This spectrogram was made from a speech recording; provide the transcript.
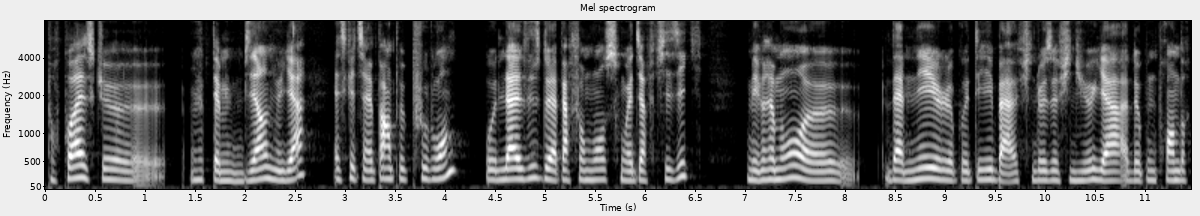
pourquoi est-ce que, vu que tu aimes bien le yoga, est-ce que tu n'irais pas un peu plus loin, au-delà juste de la performance, on va dire, physique, mais vraiment d'amener le côté bah, philosophie du yoga, de comprendre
